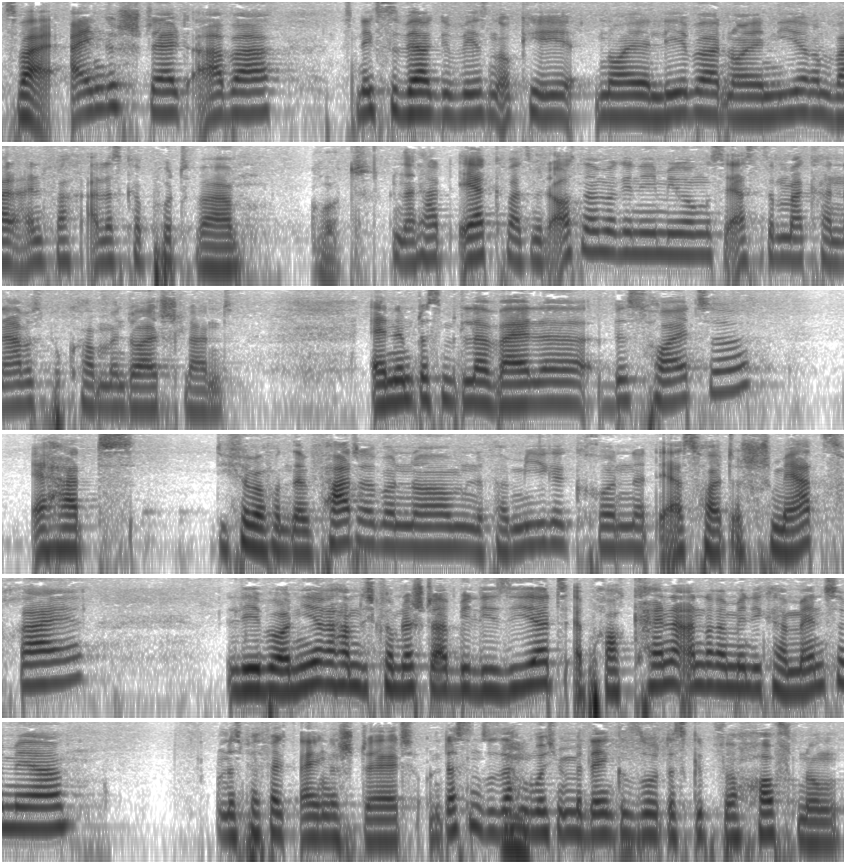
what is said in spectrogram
zwar eingestellt, aber das nächste wäre gewesen, okay, neue Leber, neue Nieren, weil einfach alles kaputt war. Gott. Und dann hat er quasi mit Ausnahmegenehmigung das erste Mal Cannabis bekommen in Deutschland. Er nimmt das mittlerweile bis heute. Er hat die Firma von seinem Vater übernommen, eine Familie gegründet. Er ist heute schmerzfrei. Leber und Niere haben sich komplett stabilisiert. Er braucht keine anderen Medikamente mehr und ist perfekt eingestellt. Und das sind so Sachen, wo ich mir immer denke, so, das gibt mir Hoffnung.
